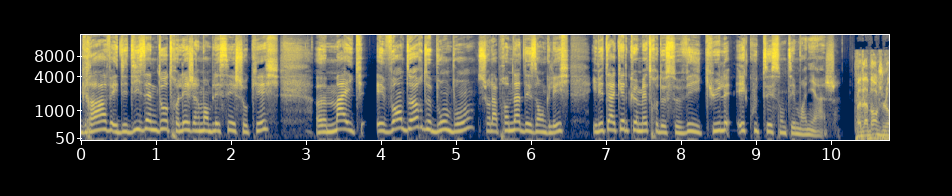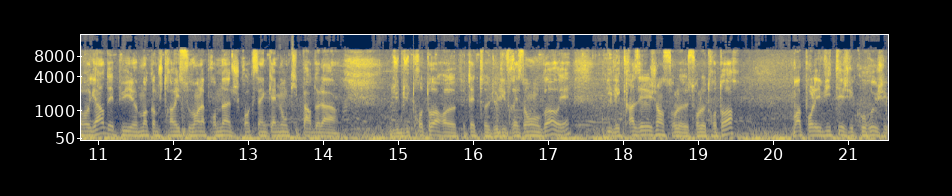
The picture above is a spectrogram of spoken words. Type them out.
graves et des dizaines d'autres légèrement blessés et choqués. Euh, Mike est vendeur de bonbons sur la promenade des Anglais. Il était à quelques mètres de ce véhicule. Écoutez son témoignage. Bah D'abord, je le regarde et puis euh, moi, comme je travaille souvent à la promenade, je crois que c'est un camion qui part de la du, du trottoir, euh, peut-être de livraison ou quoi, vous voyez. Il écrasait les gens sur le, sur le trottoir. Moi, pour l'éviter, j'ai couru, j'ai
